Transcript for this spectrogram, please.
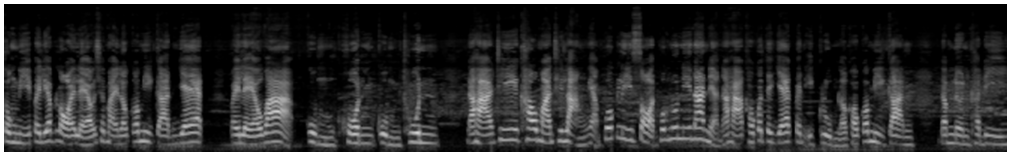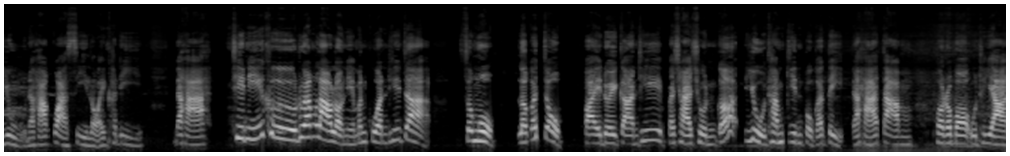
ตรงนี้ไปเรียบร้อยแล้วใช่ไหมแล้วก็มีการแยกไปแล้วว่ากลุ่มคนกลุ่มทุนนะคะที่เข้ามาทีหลังเนี่ยพวกรีสอร์ทพวกนู่นนี่นั่นเนี่ยนะคะเขาก็จะแยกเป็นอีกกลุ่มแล้วเขาก็มีการดำเนินคดีอยู่นะคะกว่า 400 คดี นะคะ ทีนี้คือเรื่องราวเหล่านี้มันควรที่จะสงบแล้วก็จบไปโดยการที่ประชาชนก็อยู่ทำกินปกตินะคะตามพรบอุทยาน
